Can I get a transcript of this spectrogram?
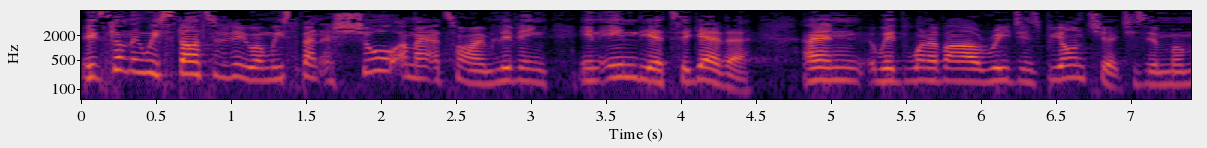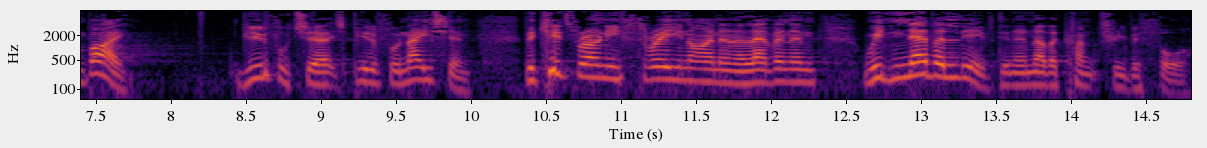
It's something we started to do when we spent a short amount of time living in India together and with one of our regions beyond churches in Mumbai. Beautiful church, beautiful nation. The kids were only three, nine and 11 and we'd never lived in another country before.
